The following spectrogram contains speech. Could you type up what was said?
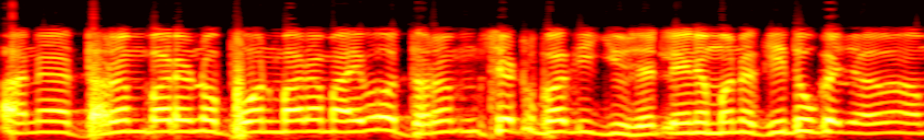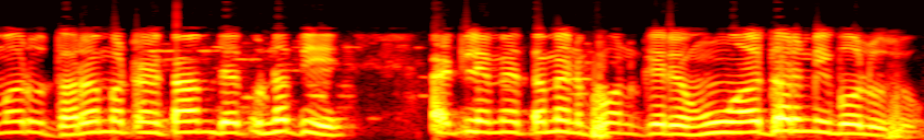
અને ધરમ બારેનો ફોન મારામાં આવ્યો ધરમ સેટું ભાગી ગયું છે. એટલે એને મને કીધું કે હવે અમારું ધરમ અટણ કામ દેતું નથી એટલે મેં તમને ફોન કર્યો. હું અધર્મી બોલું છું.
